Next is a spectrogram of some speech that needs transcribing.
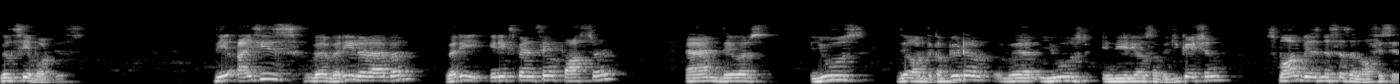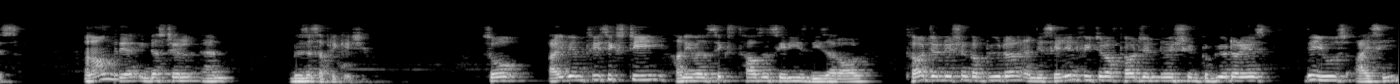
We'll see about this. The ics were very reliable very inexpensive faster and they were used they, or the computer were used in the areas of education small businesses and offices along with their industrial and business application so IBM 360 Honeywell 6000 series these are all third generation computer and the salient feature of third generation computer is they used IC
